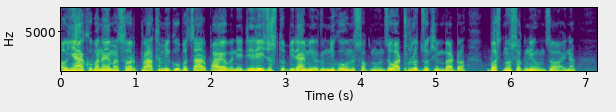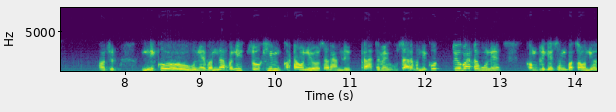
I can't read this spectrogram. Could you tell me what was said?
अब यहाँको भनाइमा सर प्राथमिक उपचार पायो भने धेरै जस्तो बिरामीहरू निको हुन सक्नुहुन्छ वा ठुलो जोखिमबाट बच्न सक्ने हुन्छ होइन? हजुर। निको हुने भन्दा पनि जोखिम घटाउने हो सर हामीले। प्राथमिक उपचार भनेको त्योबाट हुने कम्प्लिकेसन बचाउने हो।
